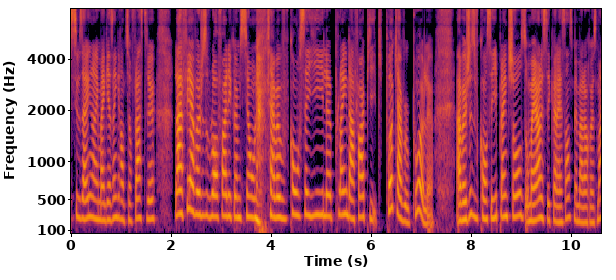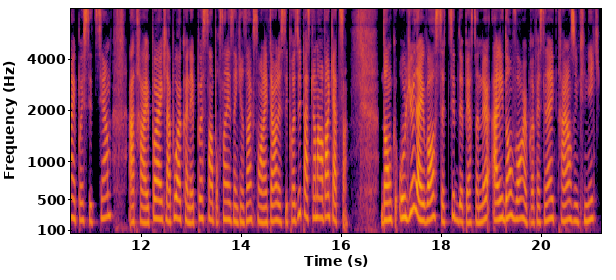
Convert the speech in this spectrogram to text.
si vous allez dans les magasins grande surface, la fille, elle va juste vouloir faire des commissions, puis elle va vous conseiller plein d'affaires, puis pas qu'elle veut pas. Elle va juste vous conseiller plein de choses au meilleur de ses connaissances, mais malheureusement, elle n'est pas esthéticienne, elle travaille pas avec la peau, elle connaît pas 100% des ingrédients qui sont à l'intérieur de ses produits parce qu'elle en vend 400. Donc, au lieu d'aller voir ce type de personne-là, allez donc voir un professionnel qui travaille dans une clinique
